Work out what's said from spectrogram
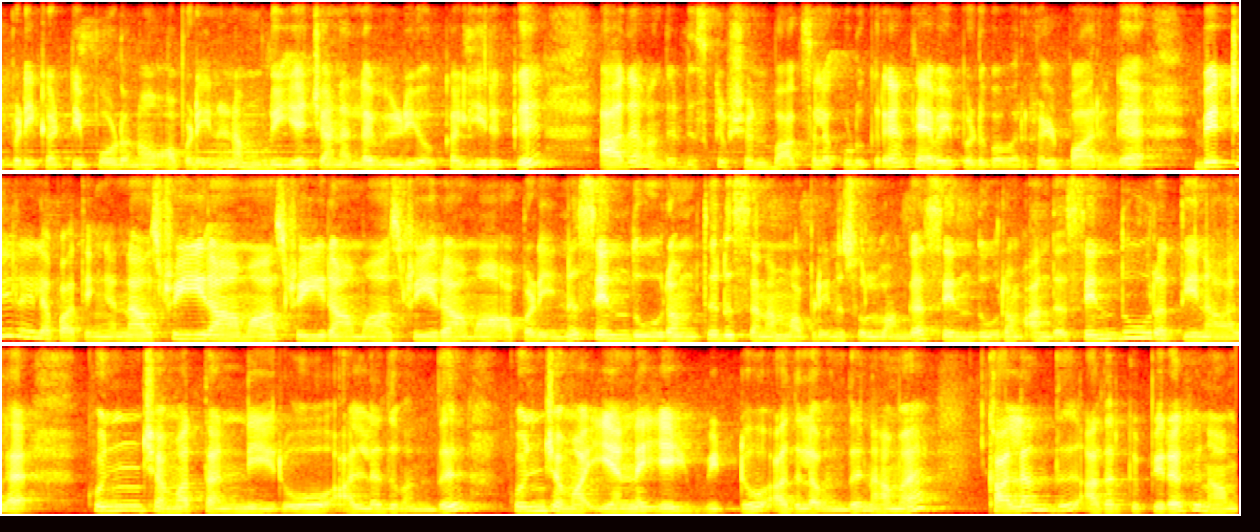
எப்படி கட்டி போடணும் அப்படின்னு நம்முடைய சேனலில் வீடியோக்கள் இருக்குது அதை வந்து டிஸ்கிரிப்ஷன் பாக்ஸில் கொடுக்குறேன். தேவைப்படுபவர்கள் பாருங்கள் வெற்றிலையில் பார்த்திங்கன்னா ஸ்ரீராமா ஸ்ரீராமா ஸ்ரீராமா அப்படின்னு செந்தூரம் திருசனம் அப்படின்னு சொல்லுவாங்க. செந்தூரம். அந்த செந்தூரத்தினால் கொஞ்சமாக தண்ணீரோ அல்லது வந்து கொஞ்சமாக எண்ணெயை விட்டோ அதில் வந்து நாம் கலந்து அதற்கு பிறகு நாம்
